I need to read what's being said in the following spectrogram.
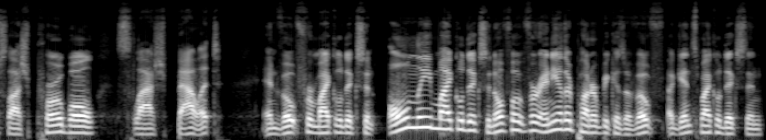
slash pro bowl slash ballot and vote for Michael Dickson. Only Michael Dickson. Don't vote for any other punter because a vote against Michael Dickson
